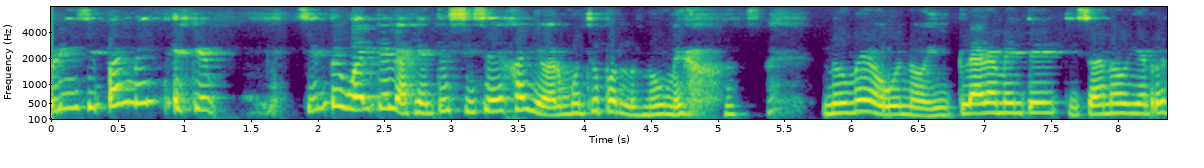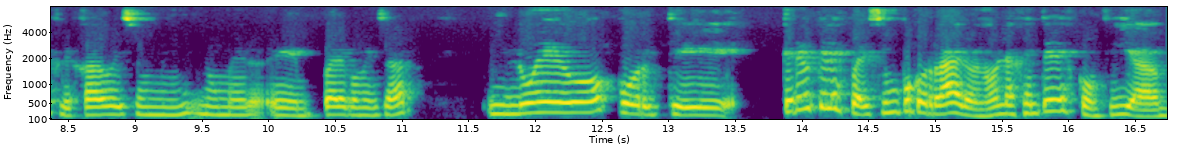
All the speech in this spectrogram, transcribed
Principalmente es que siento igual que la gente sí se deja llevar mucho por los números. número uno, y claramente quizá no bien reflejado en mí, número, eh, para comenzar. Y luego porque creo que les pareció un poco raro, ¿no? La gente desconfía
